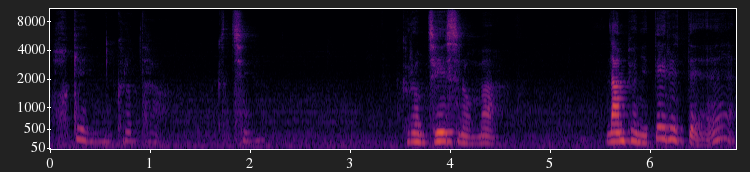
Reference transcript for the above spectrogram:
하긴 그렇다. 그치? 그럼 제이슨 엄마 남편이 때릴 때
